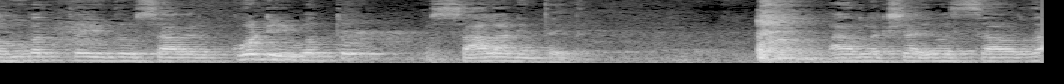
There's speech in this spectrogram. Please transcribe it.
ತೊಂಬತ್ತೈದು ಸಾವಿರ ಕೋಟಿ ಇವತ್ತು ಸಾಲ ನಿಂತೈತೆ. ಆರು ಲಕ್ಷ ಐವತ್ತು ಸಾವಿರದ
